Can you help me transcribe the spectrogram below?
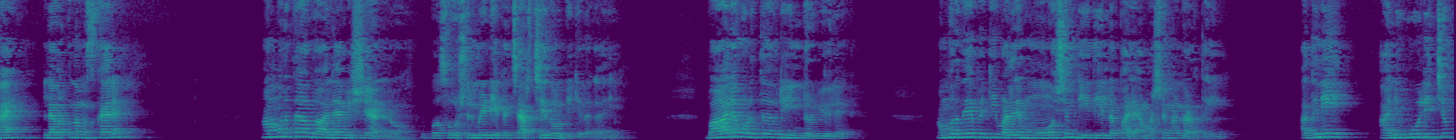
ഹായ് എല്ലാവർക്കും നമസ്കാരം. അമൃത ബാല വിഷയമാണല്ലോ ഇപ്പോൾ സോഷ്യൽ മീഡിയ ഒക്കെ ചർച്ച ചെയ്തുകൊണ്ടിരിക്കുന്ന കാര്യം. ബാല കൊടുത്ത ഒരു ഇന്റർവ്യൂവിൽ അമൃതയെ പറ്റി വളരെ മോശം രീതിയിലുള്ള പരാമർശങ്ങൾ നടത്തുകയും അതിനെ അനുകൂലിച്ചും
